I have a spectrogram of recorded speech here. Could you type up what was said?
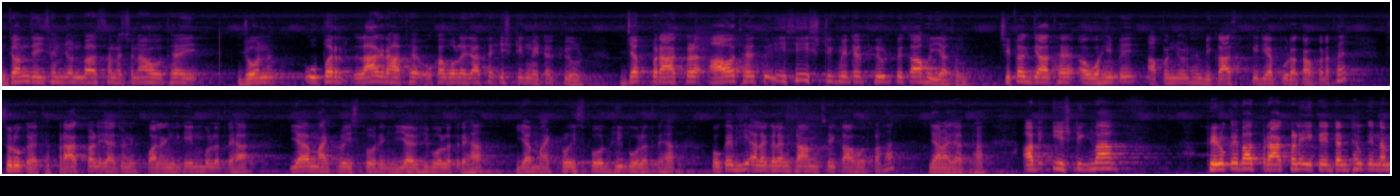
गम जैसन जोन बा, संरचना होता है, जोन ऊपर लाग रहा था ओका बोला जाता है स्टिग्मेटल फ्लूड। जब परागकण आवत है तो इसी स्टिग्मेटल फ्लूड पे का हो जाता चिपक जाता है और वहीं पे अपन जो है विकास क्रिया पूरा का करता है, शुरू करता है। परागकण या जो पॉलन ग्रेन बोलत रहा, या माइक्रोस्पोरेंजिया भी बोलत रहा, या माइक्रोस्पोर भी बोलत रहा, ओके भी अलग अलग नाम से का होता रहा, जाना जाता रहा। अब स्टिग्मा फिर उसके बाद परागकण एक डंठल के नम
